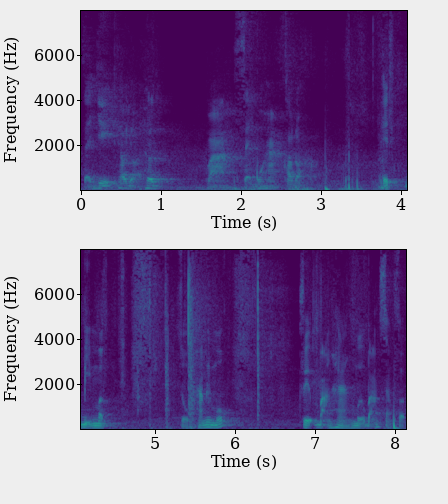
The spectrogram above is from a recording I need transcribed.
sẽ dễ theo dõi hơn và sẽ mua hàng sau đó. Hết bí mật số 21 việc bán hàng, mở bán sản phẩm.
